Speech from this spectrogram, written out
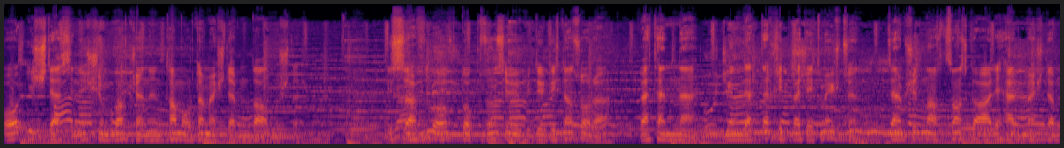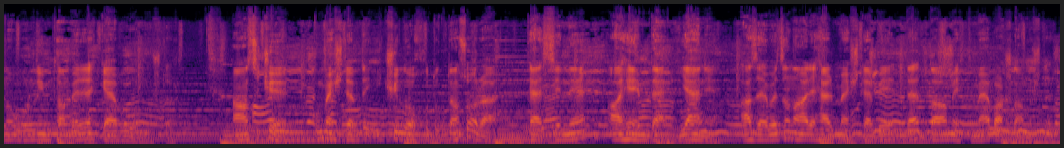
O ilk təhsilini Şirinbağ kəndinin tam orta məktəbində almışdır. İsrafilov 9-cu sinif bitirdikdən sonra vətəninə, millətə xidmət etmək üçün Cəmşid Naxçıvansk Ali Hərbi Məktəbinə uğurlu imtahan verərək qəbul olmuşdur. Hansı ki, bu məktəbdə 2 il oxuduqdan sonra təhsilini AHM-də, yəni Azərbaycan Ali Hərbi Məktəbində davam etdirməyə başlamışdır.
